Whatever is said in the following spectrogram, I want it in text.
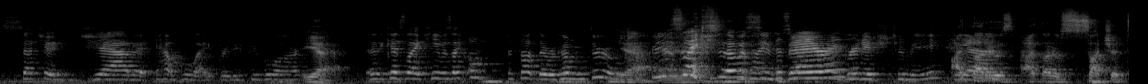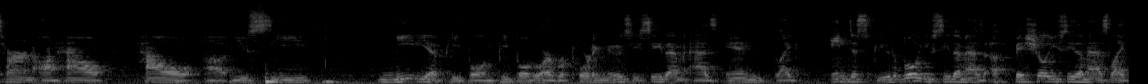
such a jab at how polite British people are. yeah Because like he was like, oh, I thought they were coming through. Yeah, It's yeah, like yeah. that was Going this very way. British to me. I Yeah. thought it was I thought it was such a turn on how how uh, you see media people and people who are reporting news. You see them as in like indisputable. You see them as official. You see them as like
